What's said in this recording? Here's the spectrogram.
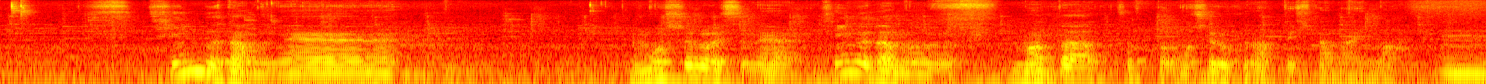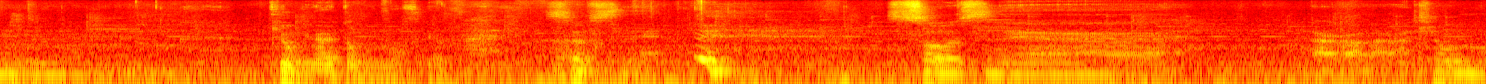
「キングダムね」面白いですね「キングダム」またちょっと面白くなってきたな今。うん興味ないと思いますけど。そうですね。そうですね。なかなか興味持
